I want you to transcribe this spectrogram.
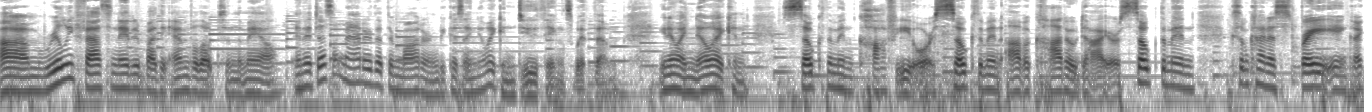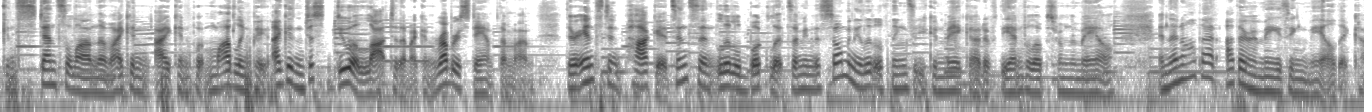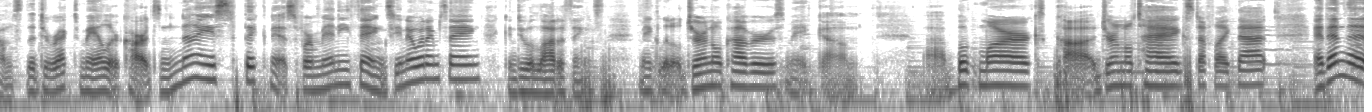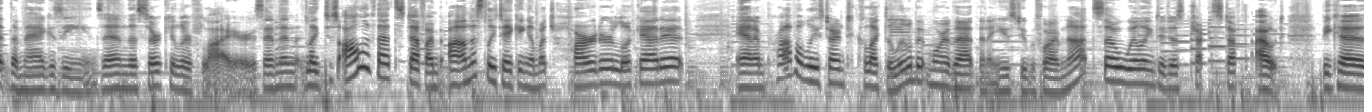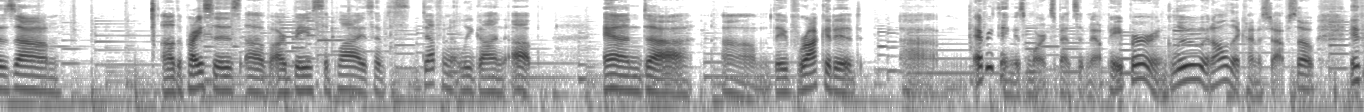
I'm really fascinated by the envelopes in the mail. And it doesn't matter that they're modern because I know I can do things with them. You know, I know I can soak them in coffee or soak them in avocado dye or soak them in some kind of spray ink. I can stencil on them. I can I can put modeling paint. I can just do a lot to them. I can rubber stamp them on. They're instant pockets, instant little booklets. I mean, there's so many little things that you can make out of the envelopes from the mail. And then all that other amazing mail that comes, the direct mailer cards, nice thick thickness for many things. You know what I'm saying? Can do a lot of things. Make little journal covers, make um, uh, bookmarks, journal tags, stuff like that. And then the, the magazines and the circular flyers, and then like just all of that stuff. I'm honestly taking a much harder look at it. And I'm probably starting to collect a little bit more of that than I used to before. I'm not so willing to just chuck stuff out because um, uh, the prices of our base supplies have definitely gone up, and uh, um, they've rocketed. Um, everything is more expensive now paper and glue and all that kind of stuff. So if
